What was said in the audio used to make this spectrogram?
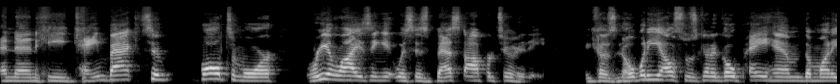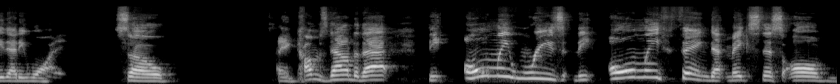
And then he came back to Baltimore realizing it was his best opportunity because nobody else was going to go pay him the money that he wanted. So it comes down to that. The only reason, the only thing that makes this all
